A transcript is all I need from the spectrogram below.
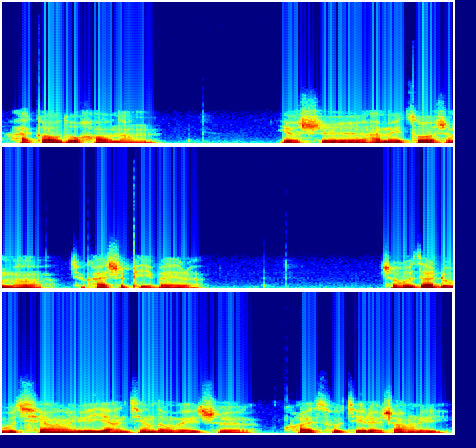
还高度耗能，有时还没做什么就开始疲惫了。这会在颅腔与眼睛等位置快速积累张力。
